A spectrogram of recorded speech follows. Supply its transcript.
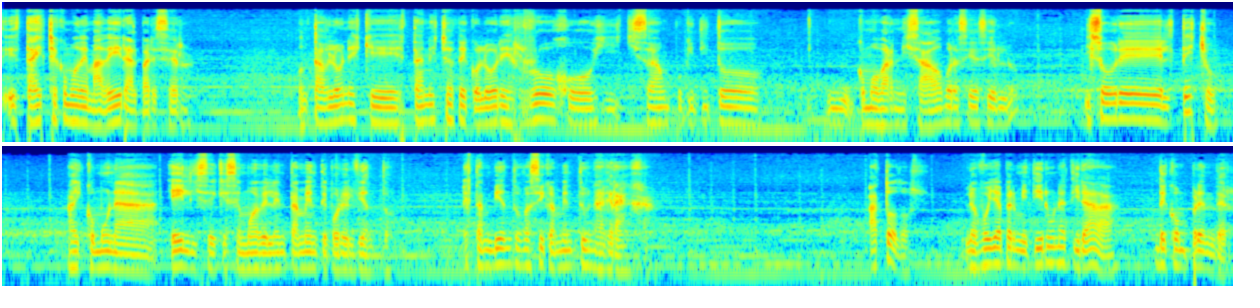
Está hecha como de madera al parecer. Con tablones que están hechos de colores rojos y quizá un poquitito como barnizado, por así decirlo. Y sobre el techo hay como una hélice que se mueve lentamente por el viento. Están viendo básicamente una granja. A todos les voy a permitir una tirada de comprender.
